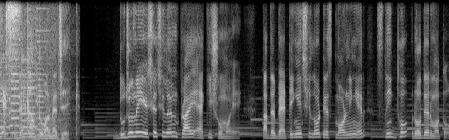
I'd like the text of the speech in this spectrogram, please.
ইয়েস দেখাও তোমার ম্যাজিক দুজনেই এসেছিলেন প্রায় একই সময়ে। তাদের ব্যাটিংয়ে ছিল টেস্ট মর্নিংয়ের স্নিগ্ধ রোদের মতো।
